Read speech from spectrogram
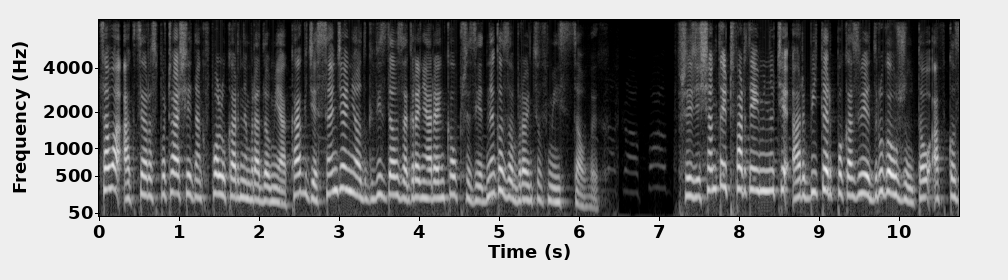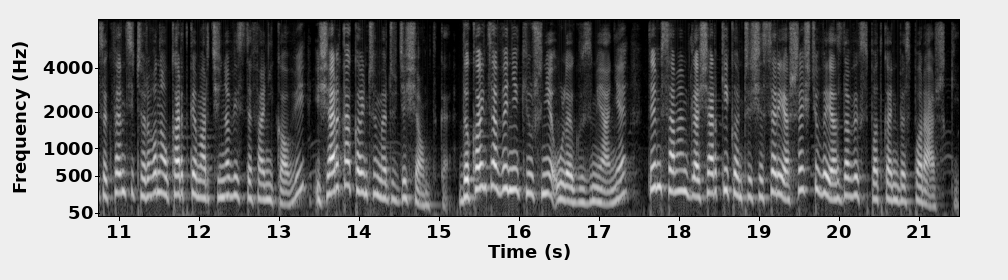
Cała akcja rozpoczęła się jednak w polu karnym Radomiaka, gdzie sędzia nie odgwizdał zagrania ręką przez jednego z obrońców miejscowych. W 64 minucie arbiter pokazuje drugą żółtą, a w konsekwencji czerwoną kartkę Marcinowi Stefanikowi i Siarka kończy mecz w dziesiątkę. Do końca wynik już nie uległ zmianie, tym samym dla Siarki kończy się seria sześciu wyjazdowych spotkań bez porażki.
